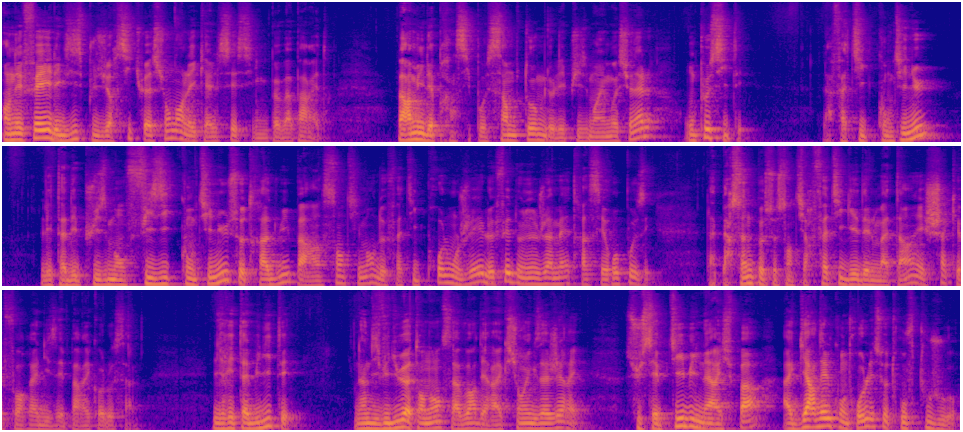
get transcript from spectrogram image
En effet, il existe plusieurs situations dans lesquelles ces signes peuvent apparaître. Parmi les principaux symptômes de l'épuisement émotionnel, on peut citer la fatigue continue, L'état d'épuisement physique continu se traduit par un sentiment de fatigue prolongée et le fait de ne jamais être assez reposé. La personne peut se sentir fatiguée dès le matin et chaque effort réalisé paraît colossal. L'irritabilité. L'individu a tendance à avoir des réactions exagérées. Susceptible, il n'arrive pas à garder le contrôle et se trouve toujours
